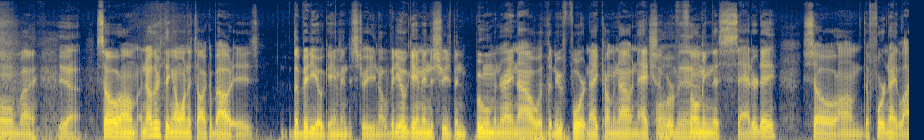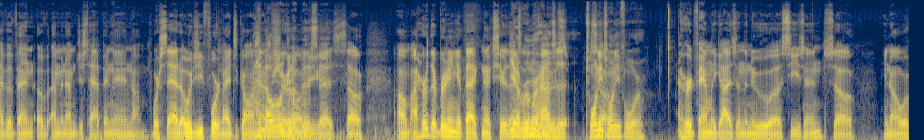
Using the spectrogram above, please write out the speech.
oh my. yeah. So um, another thing I want to talk about is the video game industry. You know, video game industry's been booming right now with the new Fortnite coming out, and actually Oh, we're man. filming this Saturday. So um, the Fortnite live event of Eminem just happened, and um, we're sad OG Fortnite's gone. I know, we're sure gonna miss you it. So um, I heard they're bringing it back next year. That's yeah, rumor has news. it 2024. I heard Family Guy's in the new uh, season, so you know we're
